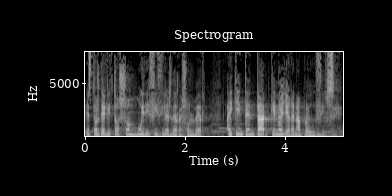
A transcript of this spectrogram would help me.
Estos delitos son muy difíciles de resolver. Hay que intentar que no lleguen a producirse.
